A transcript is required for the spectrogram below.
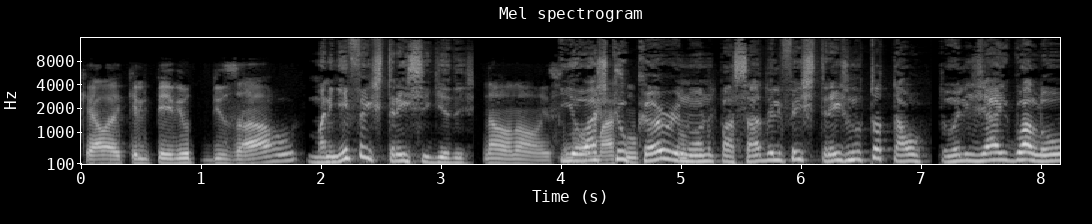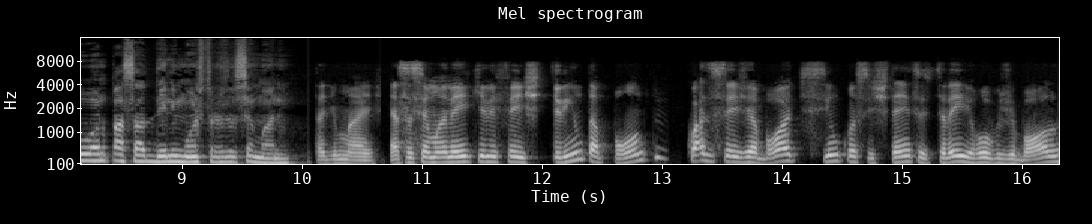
Aquela, aquele período bizarro. Mas ninguém fez três seguidas. Não, não. Isso E não, eu acho que o Curry no ano passado ele fez três no total. Então ele já igualou o ano passado dele em Monstros da Semana. Tá demais. Essa semana aí que ele fez 30 pontos, quase 6 rebotes, 5 assistências, 3 roubos de bola,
